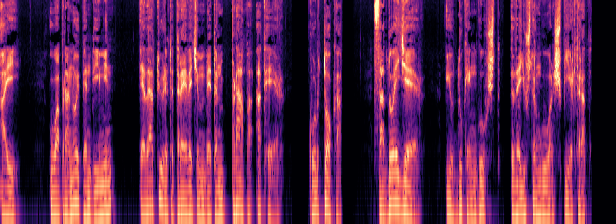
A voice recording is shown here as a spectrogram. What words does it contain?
Ai ua pranoi pendimin edhe atyre të treve që mbetën prapa atëherë, kur toka, sado e gjerë, iu duk e ngushtë dhe iu shtrënguan shpirtrat,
